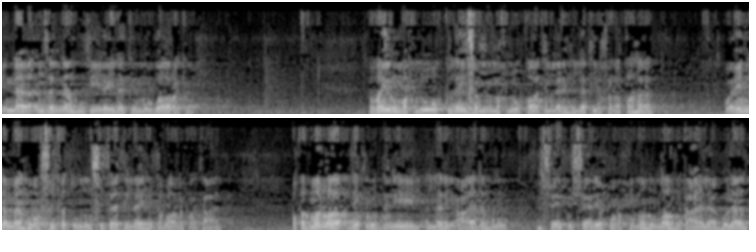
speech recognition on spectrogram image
إنا أنزلناه في ليلة مباركة. غير مخلوق ليس من مخلوقات الله التي خلقها وإنما هو صفة من صفات الله تبارك وتعالى. وقد مر ذكر الدليل الذي أعاده الشيخ الشارح رحمه الله تعالى هنا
